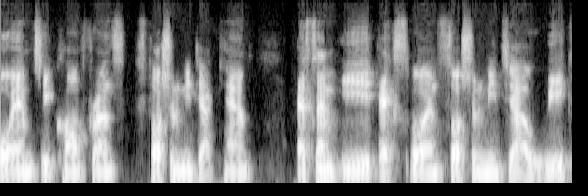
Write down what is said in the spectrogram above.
OMG conference, social media camp, SME Expo, and Social Media Week.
